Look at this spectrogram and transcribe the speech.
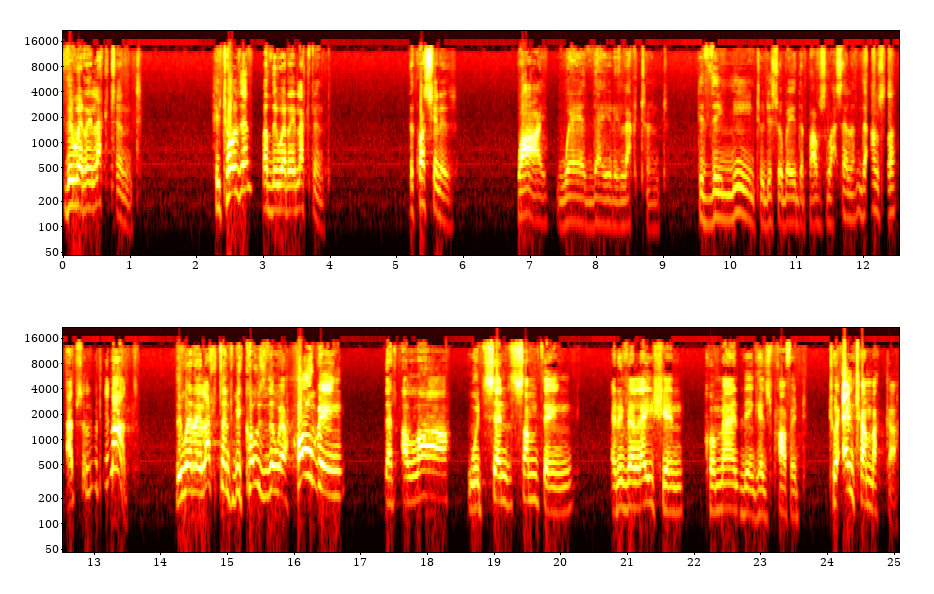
They were reluctant. He told them, but they were reluctant. The question is, why were they reluctant? Did they mean to disobey the Prophet ﷺ? The answer, absolutely not. They were reluctant because they were hoping that Allah would send something, a revelation commanding his prophet to enter Mecca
